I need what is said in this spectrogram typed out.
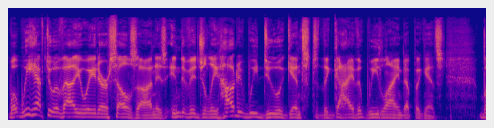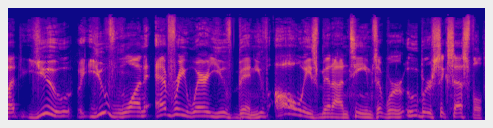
what we have to evaluate ourselves on is individually how did we do against the guy that we lined up against? But you, you've won everywhere you've been. You've always been on teams that were uber successful.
